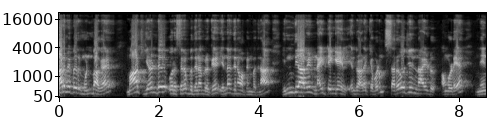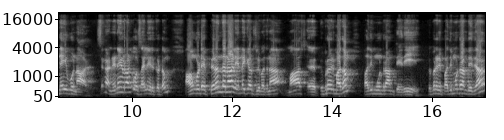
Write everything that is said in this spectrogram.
ஆரம்பிப்பதற்கு முன்பாக மார்ச் இரண்டு ஒரு சிறப்பு தினம் இருக்கு. என்ன தினம் அப்படின்னு பார்த்தீங்கன்னா இந்தியாவின் நைட்டிங்கேல் என்று அழைக்கப்படும் சரோஜினி நாயுடு அவங்களுடைய நினைவு நாள். சரிங்களா? நினைவு நாள் ஒரு சைடில் இருக்கட்டும். அவங்களுடைய பிறந்த நாள் என்னைக்கு அப்படின்னு சொல்லி பார்த்தீங்கன்னா மார்ச் பிப்ரவரி மாதம் பதிமூன்றாம் தேதி. பிப்ரவரி பதிமூன்றாம் தேதி தான்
